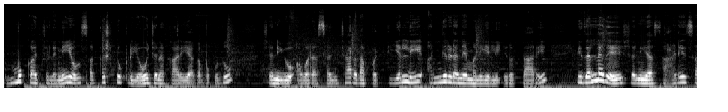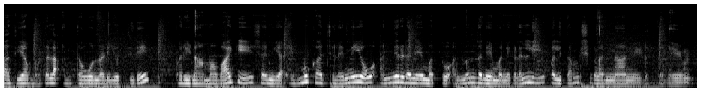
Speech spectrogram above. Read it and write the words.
ಹಿಮ್ಮುಖ ಚಲನೆಯು ಸಾಕಷ್ಟು ಪ್ರಯೋಜನಕಾರಿಯಾಗಬಹುದು. ಶನಿಯು ಅವರ ಸಂಚಾರದ ಪಟ್ಟಿಯಲ್ಲಿ ಹನ್ನೆರಡನೇ ಮನೆಯಲ್ಲಿ ಇರುತ್ತಾರೆ. ಇದಲ್ಲದೆ ಶನಿಯ ಸಾಡೆ ಸಾತಿಯ ಮೊದಲ ಹಂತವು ನಡೆಯುತ್ತಿದೆ. ಪರಿಣಾಮವಾಗಿ ಶನಿಯ ಹಿಮ್ಮುಖ ಚಲನೆಯು ಹನ್ನೆರಡನೇ ಮತ್ತು ಹನ್ನೊಂದನೇ ಮನೆಗಳಲ್ಲಿ ಫಲಿತಾಂಶಗಳನ್ನು ನೀಡುತ್ತದೆ.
